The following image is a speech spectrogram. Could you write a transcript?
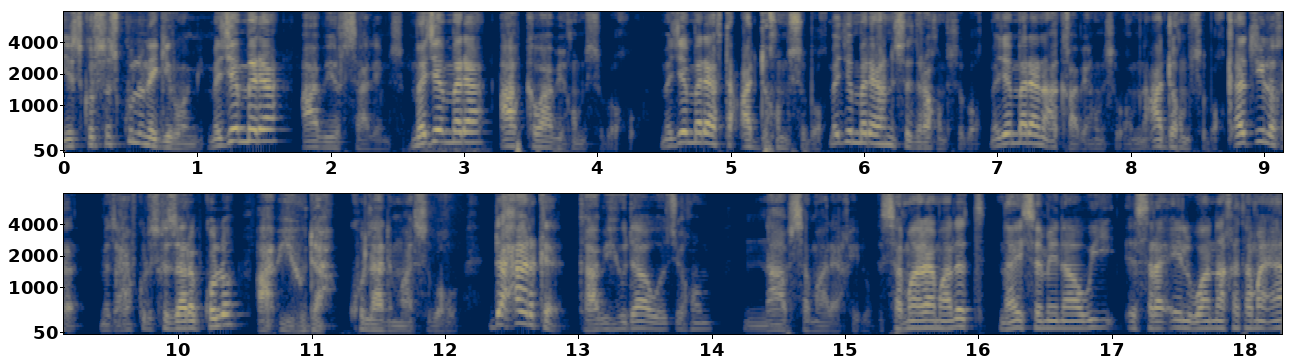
የሱስ ክርስቶስ ኩሉ ነጊርዎም እዩ። መጀመርያ ኣብ የሩሳሌም ስበኹ፣ መጀመርያ ኣብ ከባቢኹም ስበኹ፣ መጀመርያ ኣብቲ ዓድኹም ስበኹ፣ መጀመርያ ንስድራኹም ስበኹ፣ መጀመርያ ንኣካቢኹም ስበኹም፣ ንዓድኹም ስበኹ፣ ቀጺሉ ከ መጽሓፍ ቅዱስ ክዛረብ ከሎ ኣብ ይሁዳ ኩላ ድማ ስበኹ፣ ደሓር ከ ካብ ይሁዳ ወጺኹም ናብ ሰማርያ ኺዱ። ሰማርያ ማለት ናይ ሰሜናዊ እስራኤል ዋና ኸተማ እያ።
